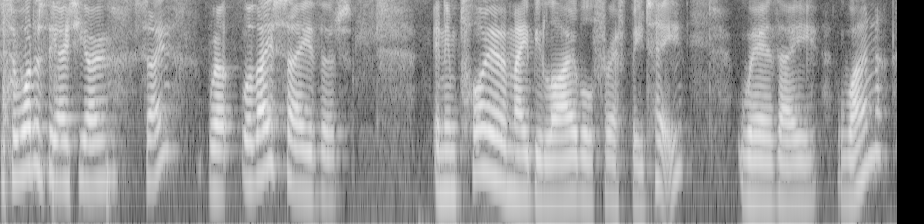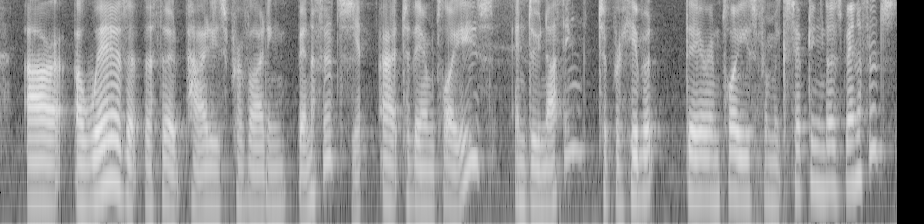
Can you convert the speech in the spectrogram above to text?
so what does the ATO say? Well, well, they say that an employer may be liable for FBT where they one are aware that the third party is providing benefits Yep. uh, to their employees and do nothing to prohibit their employees from accepting those benefits.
